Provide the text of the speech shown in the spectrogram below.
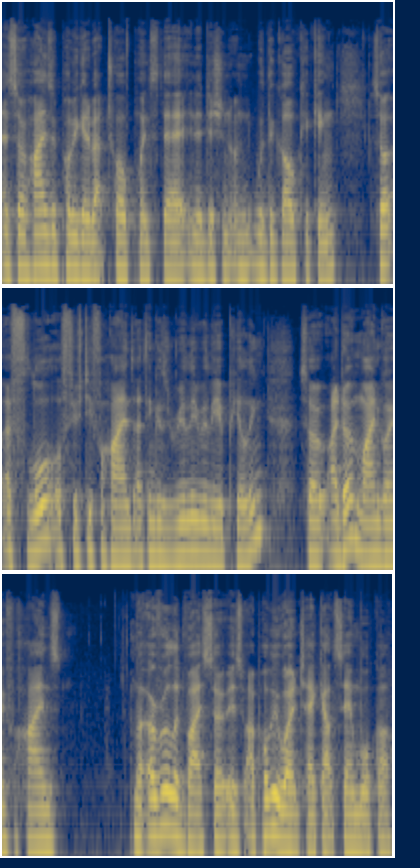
And so Hynes would probably get about 12 points there in addition on, with the goal kicking. So a floor of 50 for Hynes, I think, is really, really appealing. So I don't mind going for Hynes. My overall advice, so, is I probably won't take out Sam Walker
